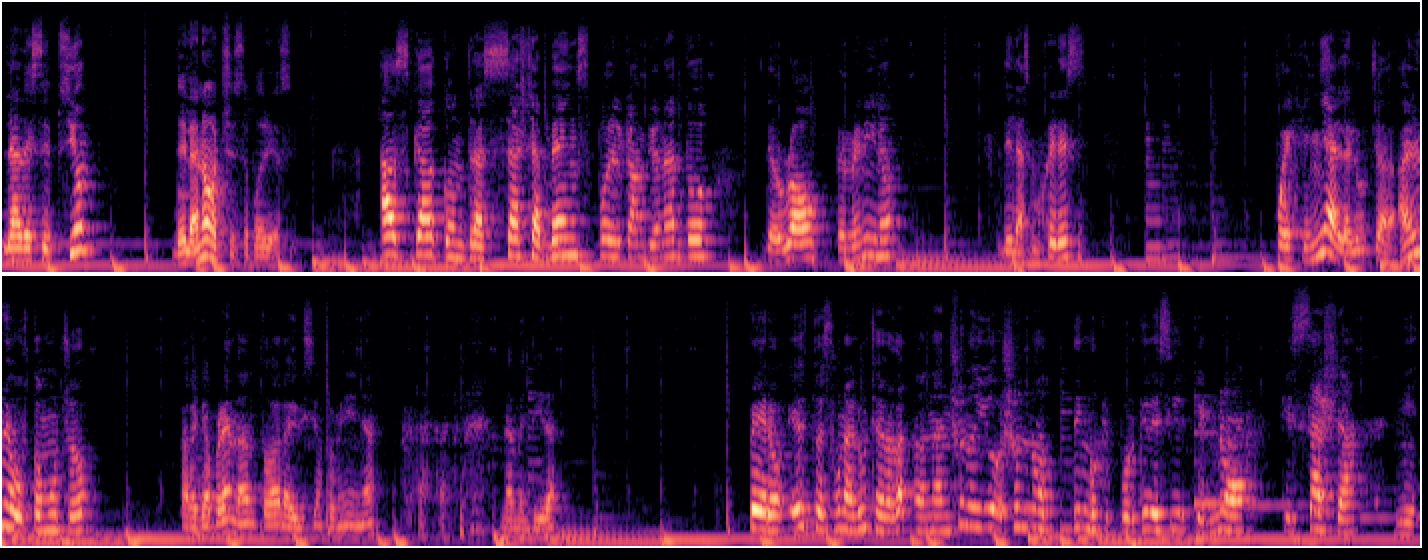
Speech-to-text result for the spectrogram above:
la decepción de la noche, se podría decir. Asuka contra Sasha Banks por el campeonato de Raw femenino de las mujeres. Fue genial la lucha. A mí me gustó mucho. Para que aprendan toda la división femenina. una mentira. Pero esto es una lucha de verdad. Yo no digo, yo no tengo que por qué decir que no, que Sasha ni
